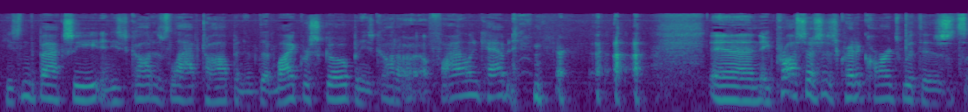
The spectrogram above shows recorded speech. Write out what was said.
He's in the back seat and he's got his laptop and the microscope and he's got a, a filing cabinet in there. and he processes credit cards with his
